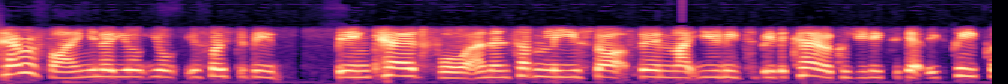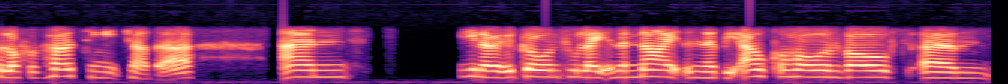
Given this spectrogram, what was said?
terrifying. You know, you're you're you're supposed to be being cared for, and then suddenly you start feeling like you need to be the carer because you need to get these people off of hurting each other, and you know it'd go on till late in the night, and there'd be alcohol involved, um,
